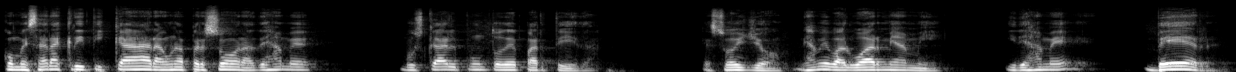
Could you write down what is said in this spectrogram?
comenzar a criticar a una persona, déjame buscar el punto de partida, que soy yo. Déjame evaluarme a mí y déjame ver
